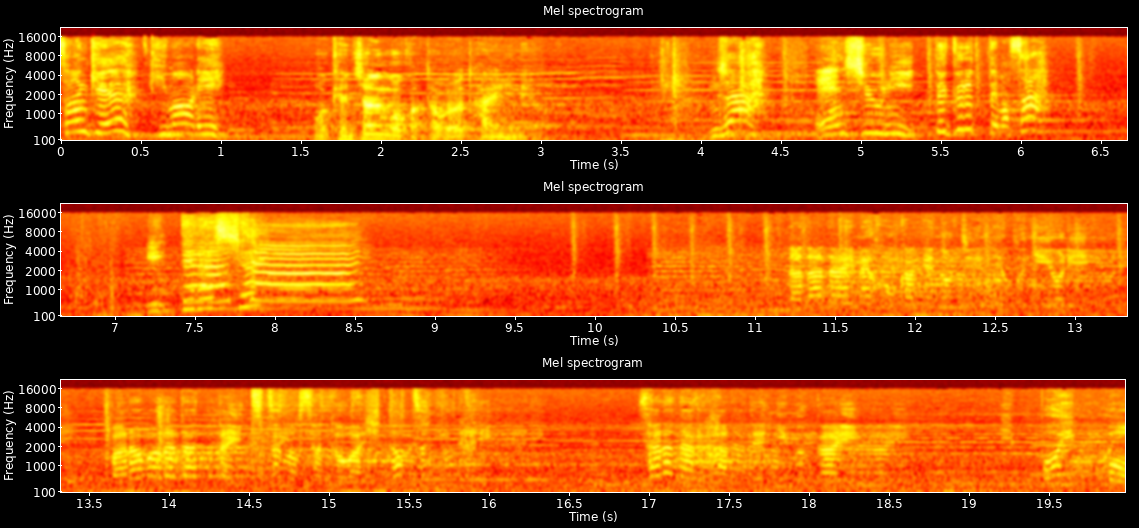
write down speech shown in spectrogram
サンキューひまわり 어 괜찮은 것 같다고요? 다행이네요. じゃあ演習に行ってくるってばさ。いってらっしゃい。7代目火影の尽力によりバラバラだった5つの里は一つになりさらなる発展に向かい一歩一歩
